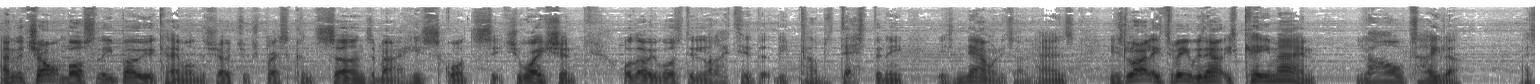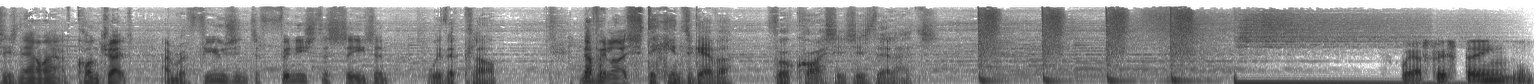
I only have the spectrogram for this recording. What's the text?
And the Charlton boss Lee Bowyer came on the show to express concerns about his squad's situation. Although he was delighted that the club's destiny is now in its own hands, he's likely to be without his key man, Lyle Taylor, as he's now out of contract and refusing to finish the season with a club. Nothing like sticking together for a crisis, is there, lads? We have 15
